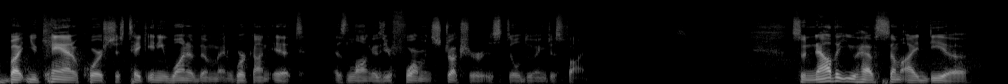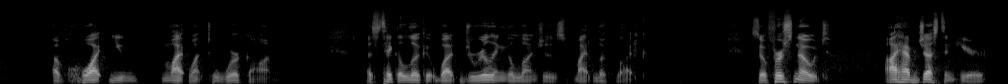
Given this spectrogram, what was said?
but you can, of course, just take any one of them and work on it as long as your form and structure is still doing just fine. So now that you have some idea of what you might want to work on, let's take a look at what drilling the lunges might look like. So first note, I have Justin here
